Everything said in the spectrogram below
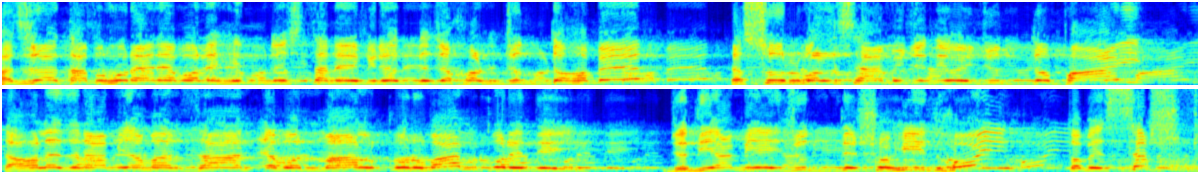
হযরত আবু হুরায়রা বলে, হিন্দুস্তানের বিরুদ্ধে যখন যুদ্ধ হবে, রাসূল বলছে, আমি যদি ওই যুদ্ধ পাই, তাহলে যেন আমি আমার জান এবং মাল কোরবান করে দেই। যদি আমি এই যুদ্ধে শহীদ হই, তবে শ্রেষ্ঠ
